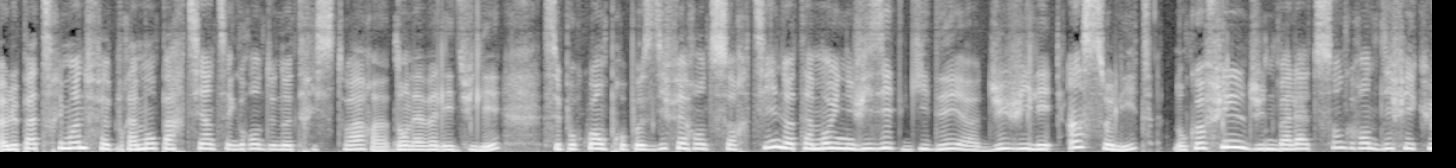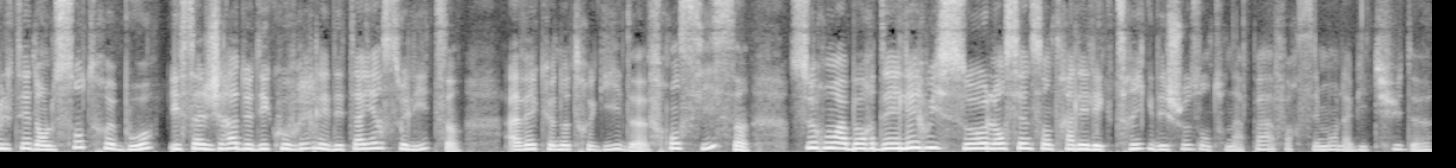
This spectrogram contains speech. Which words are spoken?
Euh, le patrimoine fait vraiment partie intégrante de notre histoire euh, dans la vallée du Lait. C'est pourquoi on propose différentes sorties, notamment une visite guidée euh, du Villet insolite. Donc au fil d'une balade sans grande difficulté dans le centre-bourg, il s'agira de découvrir les détails insolites avec notre guide Francis. Seront abordés les ruisseaux, l'ancienne centrale électrique, des choses dont on n'a pas forcément l'habitude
